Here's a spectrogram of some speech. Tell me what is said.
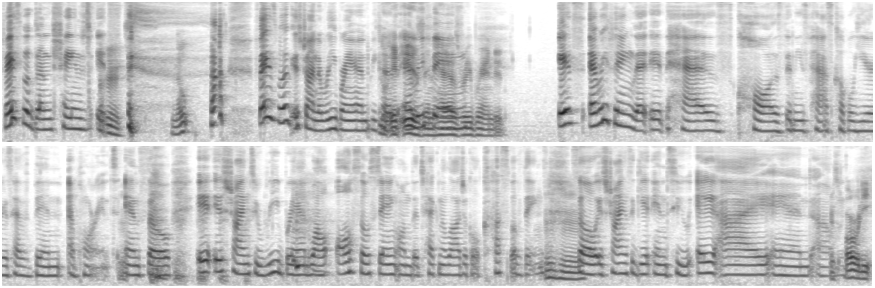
Facebook done changed its. Nope. Facebook is trying to rebrand because No, it is everything and has rebranded. It's everything that it has caused in these past couple years have been abhorrent and so it is trying to rebrand while also staying on the technological cusp of things so it's trying to get into ai and um, It's already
